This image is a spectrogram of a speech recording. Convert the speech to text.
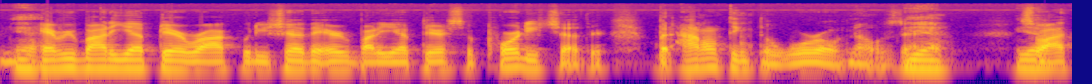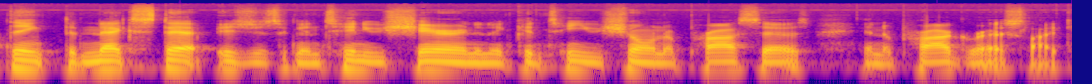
Yeah. Everybody up there rock with each other. Everybody up there support each other. But I don't think the world knows that. Yeah. So I think the next step is just to continue sharing and to continue showing the process and the progress. Like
